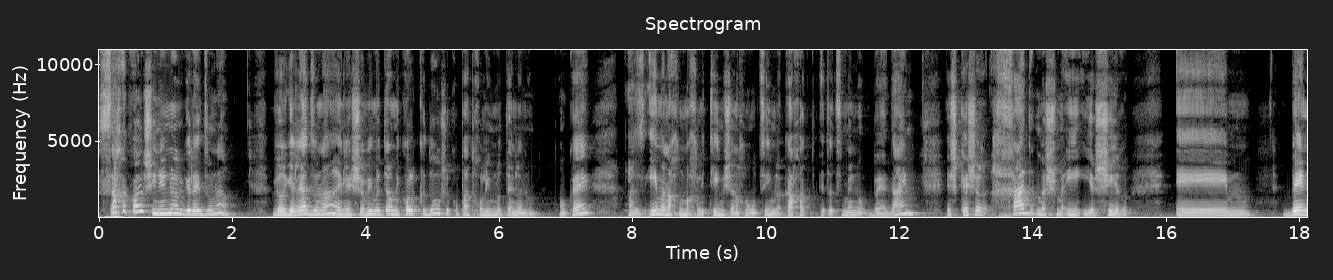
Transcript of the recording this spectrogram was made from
סך הכל שינינו הרגלי תזונה. והרגלי התזונה האלה שווים יותר מכל כדור שקופת חולים נותן לנו, אוקיי? אז אם אנחנו מחליטים שאנחנו רוצים לקחת את עצמנו בידיים, יש קשר חד משמעי ישיר אה, בין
